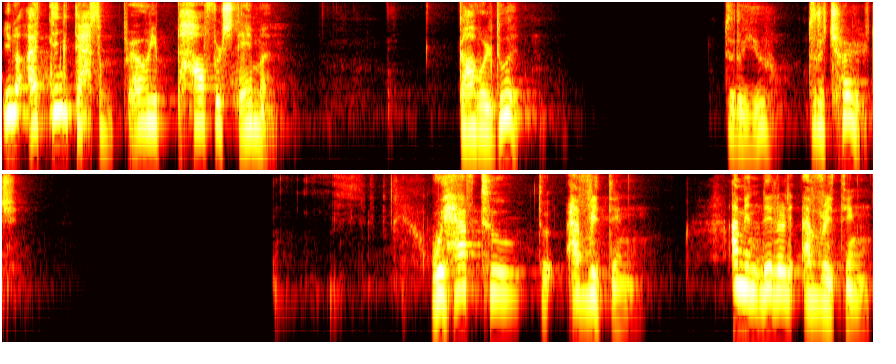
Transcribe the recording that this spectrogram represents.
You know, I think that's a very powerful statement. God will do it through you, through the church. We have to do everything. I mean, literally everything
